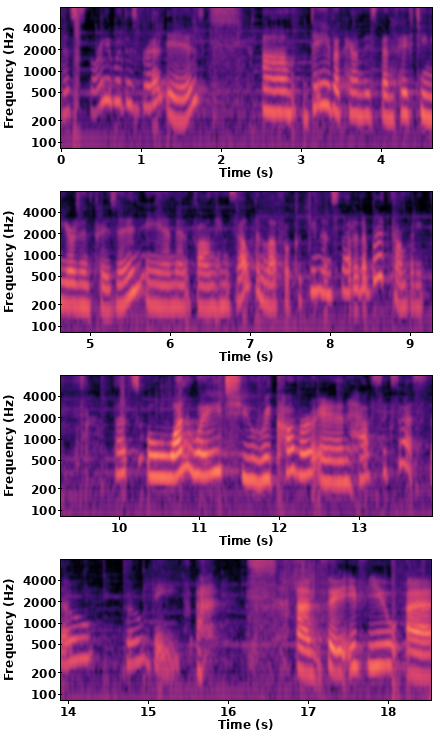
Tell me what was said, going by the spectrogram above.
The story with this bread is um, Dave apparently spent 15 years in prison and then found himself in love for cooking and started a bread company. That's one way to recover and have success. So go Dave. um, so if you uh,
